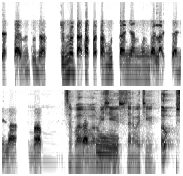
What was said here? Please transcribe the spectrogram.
dah start macam tu dah. Cuma tak dapat sambutan yang menggalakkan je lah. Sebab Hmm. Sebab Satu- orang Malaysia susah nak baca. Oops.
